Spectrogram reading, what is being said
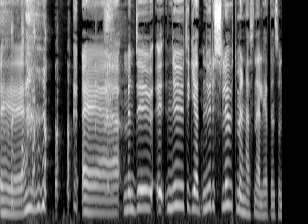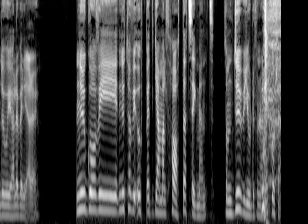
Eh, eh, men du, eh, nu tycker jag att nu är det slut med den här snällheten som du och jag levererar. Nu, går vi, nu tar vi upp ett gammalt hatat segment som du gjorde för några veckor sedan.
